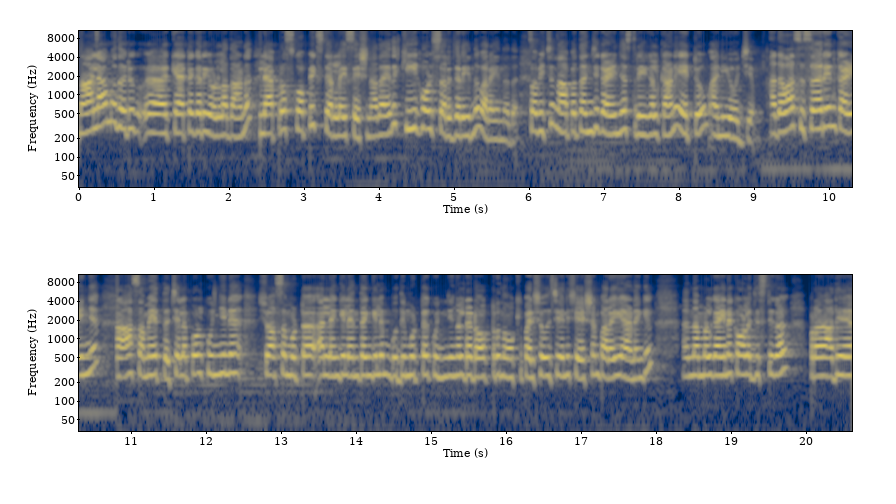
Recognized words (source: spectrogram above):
നാലാമതൊരു കാറ്റഗറി ഉള്ളതാണ് ലാപ്രോസ്കോപ്പിക് സ്റ്റെറിലൈസേഷൻ. അതായത് കീ ഹോൾ സർജറി എന്ന് പറയുന്നത്. പ്രസവിച്ച് നാൽപ്പത്തഞ്ച് കഴിഞ്ഞ സ്ത്രീകൾക്കാണ് ഏറ്റവും അനുയോജ്യം. അഥവാ സിസേറിയൻ കഴിഞ്ഞ് ആ സമയത്ത് ചിലപ്പോൾ കുഞ്ഞിന് ശ്വാസമുട്ട് അല്ലെങ്കിൽ എന്തെങ്കിലും ബുദ്ധിമുട്ട് കുഞ്ഞുങ്ങളുടെ ഡോക്ടർ നോക്കി പരിശോധിച്ചതിന് ശേഷം പറയുകയാണെങ്കിൽ നമ്മൾ ഗൈനക്കോളജിസ്റ്റുകൾ അതിന്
